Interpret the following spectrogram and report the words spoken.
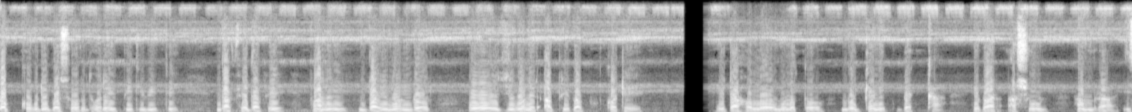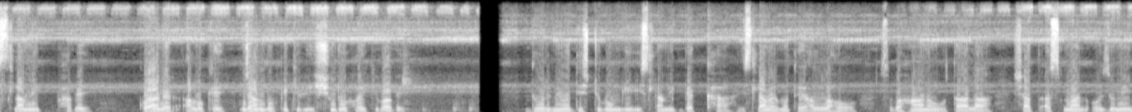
লক্ষ কোটি বছর ধরে পৃথিবীতে দাফে দাফে পানি, বায়ুমণ্ডল ও জীবনের আবির্ভাব ঘটে। এটা হলো মূলত বৈজ্ঞানিক ব্যাখ্যা। এবার আসুন আমরা ইসলামিকভাবে কোরআনের আলোকে জানব পৃথিবী শুরু হয় কীভাবে। ধর্মীয় দৃষ্টিভঙ্গি, ইসলামিক ব্যাখ্যা। ইসলামের মতে আল্লাহ সুবাহান ও তালা সাত আসমান ও জমিন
